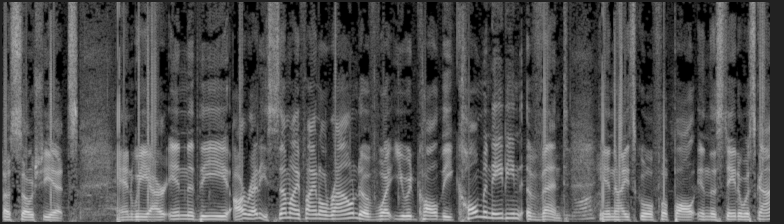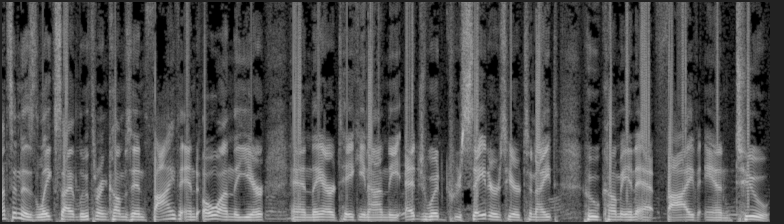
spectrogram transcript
Associates. And we are in the already semifinal round of what you would call the culminating event in high school football in the state of Wisconsin as Lakeside Lutheran comes in 5 and 0 on the year and they are taking on the Edgewood Crusaders here tonight who come in at 5 and 2.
